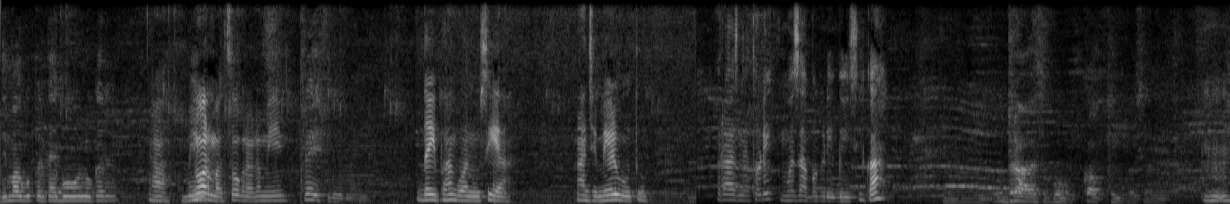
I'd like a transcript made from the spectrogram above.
દિમાગ ઉપર કઈ બહુ ઓલું કરે? હા નોર્મલ છોકરા રમી. ફ્રેશ રહે દહીં ભાંગવાનું છે આ. આજે મેળવું તું. રાજને થોડીક મજા બગડી ગઈ છે કા? ઉધરા આવે છે બહુ કપ થઈ ગયો છે. હમ.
